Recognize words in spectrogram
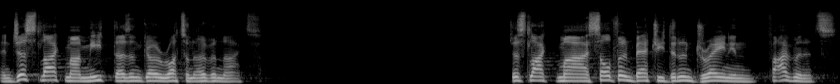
And just like my meat doesn't go rotten overnight, just like my cell phone battery didn't drain in five minutes,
